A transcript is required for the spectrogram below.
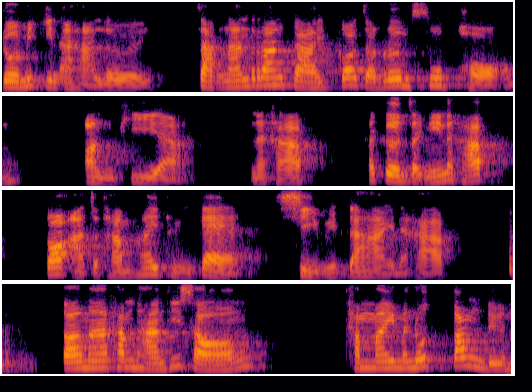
โดยไม่กินอาหารเลย จากนั้นร่างกายก็จะเริ่มสู้ผอมอ่อนเพลียนะครับ ถ้าเกินจากนี้นะครับ ก็อาจจะทำให้ถึงแก่ชีวิตได้นะครับ ต่อมาคำถามที่สองทำไมมนุษย์ต้องดื่ม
